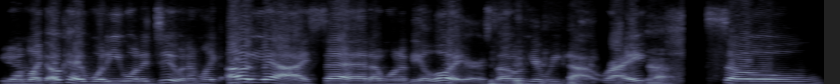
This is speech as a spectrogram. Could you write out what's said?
you know, I'm like, okay, what do you want to do? And I'm like, oh yeah, I said I want to be a lawyer. So here we go, right? Yeah. So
